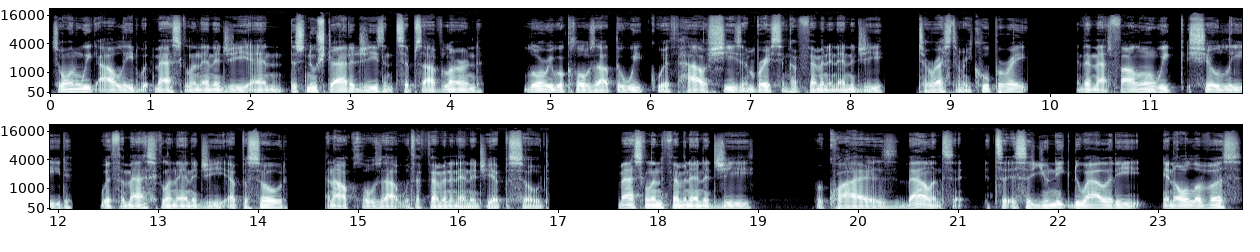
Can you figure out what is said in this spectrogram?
So one week I'll lead with masculine energy and just new strategies and tips I've learned. Laurie will close out the week with how she's embracing her feminine energy to rest and recuperate. And then that following week, she'll lead with a masculine energy episode, and I'll close out with a feminine energy episode. Masculine feminine energy requires balance. It's a, it's a unique duality in all of us,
